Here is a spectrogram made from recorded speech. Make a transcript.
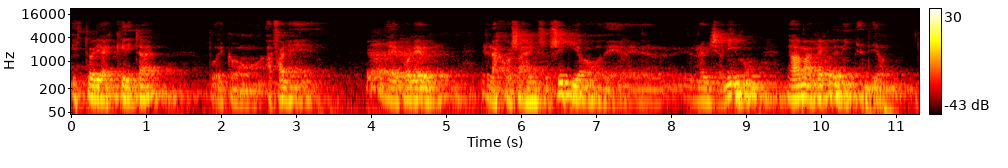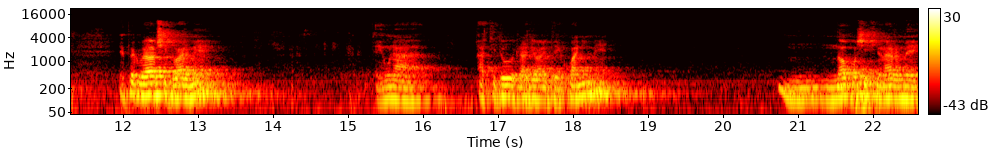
historia escrita pues con afanes de poner las cosas en su sitio o de revisionismo, nada más lejos de mi intención. He procurado situarme en una actitud relativamente ecuánime, no posicionarme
